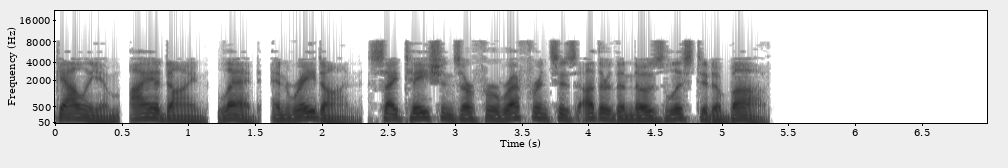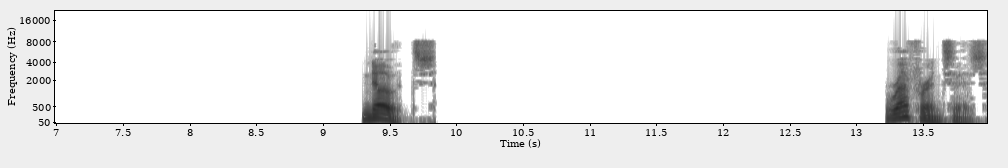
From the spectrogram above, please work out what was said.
gallium, iodine, lead, and radon. Citations are for references other than those listed above. Notes. References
